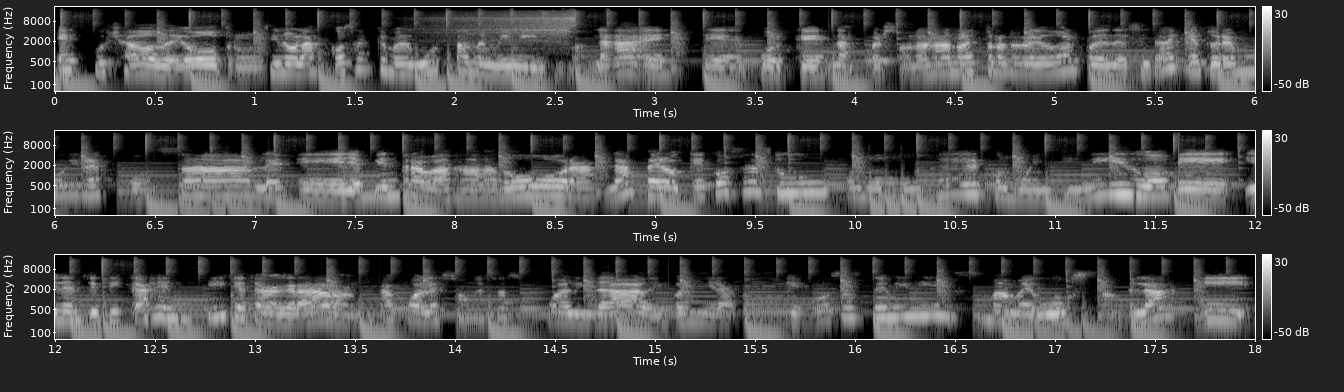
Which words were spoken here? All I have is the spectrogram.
he escuchado de otros, sino las cosas que me gustan de mí misma, ¿verdad? Este, porque las personas a nuestro alrededor pueden decir, ay, que tú eres muy responsable, eh, ella es bien trabajadora, ¿verdad? Pero qué cosas tú como mujer, como individuo, eh, identificas en ti que te agradan, ¿verdad? ¿Cuáles son esas cualidades? Pues mira, qué cosas de mí misma me gustan, ¿verdad? Y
